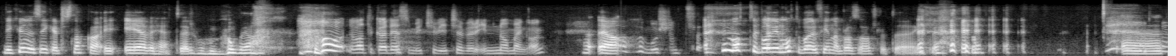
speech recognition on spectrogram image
Vi kunne sikkert snakka i evigheter om Obia. Vet du hva, det er så mye vi ikke har vært innom engang. Ja. Oh, Morsomt. Vi måtte, bare, vi måtte bare finne en plass å avslutte, egentlig. eh,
